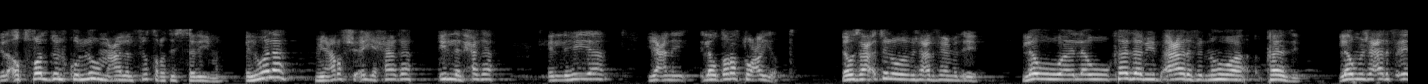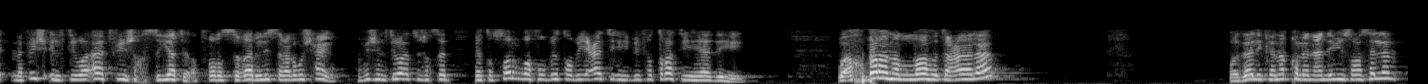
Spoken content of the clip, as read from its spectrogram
الأطفال دول كلهم على الفطرة السليمة. الولد ما يعرفش أي حاجة إلا الحاجة اللي هي يعني لو ضربته عيط لو زعقت له مش عارف يعمل إيه لو لو كذب يبقى عارف إن هو كاذب لو مش عارف إيه مفيش التواءات في شخصيته الأطفال الصغار اللي لسه ما يعرفوش حاجة مفيش التواءات في شخصيته يتصرف بطبيعته بفطرته هذه. وأخبرنا الله تعالى وذلك نقلا عن النبي صلى الله عليه وسلم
